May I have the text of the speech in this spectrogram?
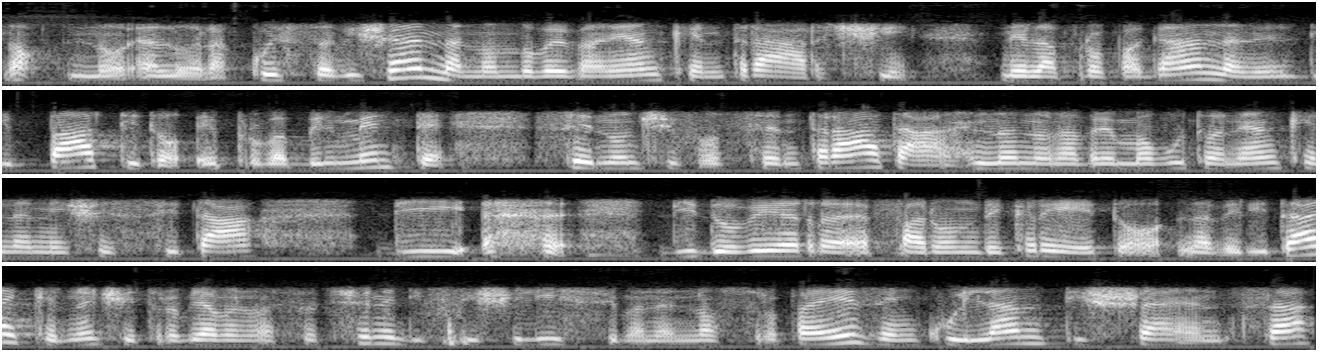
No, no, allora questa vicenda non doveva neanche entrarci nella propaganda, nel dibattito e probabilmente se non ci fosse entrata noi non avremmo avuto neanche la necessità di, eh, di dover fare un decreto. La verità è che noi ci troviamo in una situazione difficilissima nel nostro Paese in cui l'antiscienza,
